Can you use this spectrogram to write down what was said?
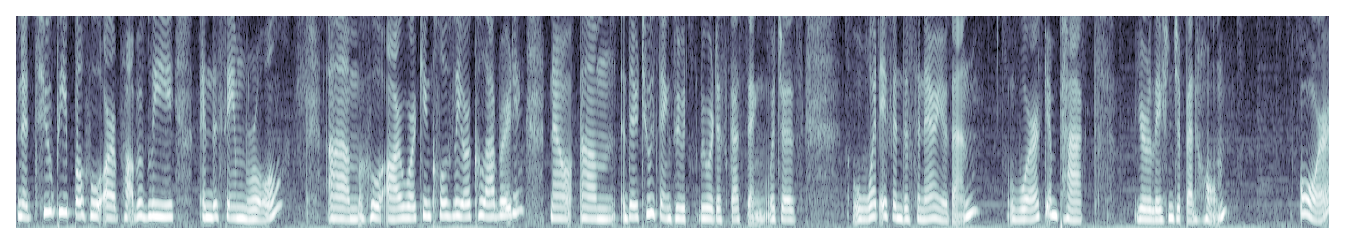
you know, two people who are probably in the same role? Um, who are working closely or collaborating. Now, um, there are two things we, we were discussing, which is what if in this scenario then work impacts your relationship at home, or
